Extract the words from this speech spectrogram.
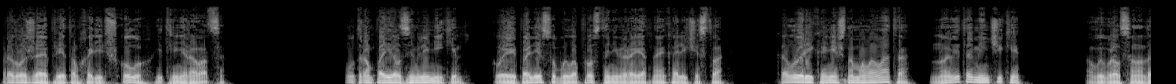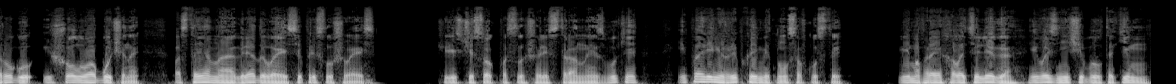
продолжая при этом ходить в школу и тренироваться. Утром поел земляники, кое по лесу было просто невероятное количество. Калорий, конечно, маловато, но витаминчики. Выбрался на дорогу и шел у обочины, постоянно оглядываясь и прислушиваясь. Через часок послышались странные звуки, и парень рыбкой метнулся в кусты. Мимо проехала телега, и возничий был таким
